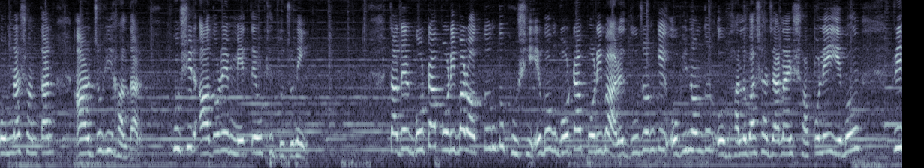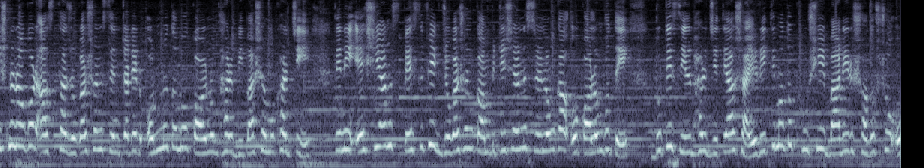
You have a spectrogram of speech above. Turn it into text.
কন্যা সন্তান আরজুহি হালদার। খুশির আদরে মেতে ওঠে দুজনেই। তাদের গোটা পরিবার অত্যন্ত খুশি এবং গোটা পরিবার দুজনকে অভিনন্দন ও ভালোবাসা জানায় সকলেই এবং কৃষ্ণনগর আস্থা যোগাসন সেন্টারের অন্যতম কর্ণধার বিপাশা মুখার্জি, তিনি Asian specific yogasana competition Sri Lanka ও কলম্বোতে দুটি সিলভার জিতে আসায় রীতিমতো খুশি বাড়ির সদস্য ও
